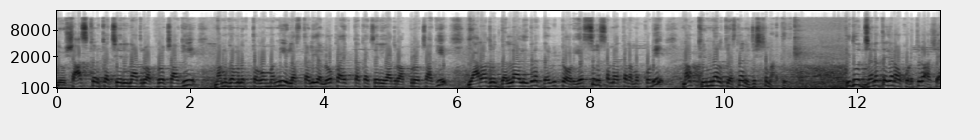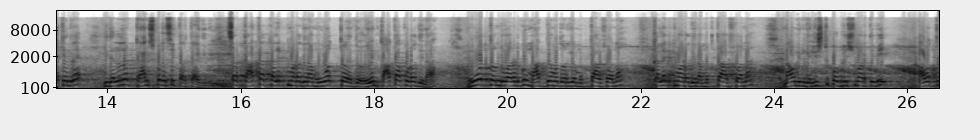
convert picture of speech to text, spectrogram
ನೀವು ಶಾಸಕರ ಕಚೇರಿನಾದರೂ ಅಪ್ರೋಚ್ ಆಗಿ ನಮ್ಮ ಗಮನಕ್ಕೆ ತೊಗೊಂಬನ್ನಿ. ಇಲ್ಲ ಸ್ಥಳೀಯ ಲೋಕಾಯುಕ್ತ ಕಚೇರಿಗಾದರೂ ಅಪ್ರೋಚ್ ಆಗಿ, ಯಾರಾದರೂ ದಲ್ಲಾಳಿ ಇದ್ದರೆ ದಯವಿಟ್ಟು ಅವ್ರ ಹೆಸರು ಸಮೇತ ನಮಗೆ ಕೊಡಿ. ನಾವು ಕ್ರಿಮಿನಲ್ ಕೇಸ್ನ ರಿಜಿಸ್ಟರ್ ಮಾಡ್ತೀವಿ. ಇದು ಜನತೆಗೆ ನಾವು ಕೊಡ್ತಿರೋ ಆಶೆ ಯಾಕೆಂದರೆ ಇದೆಲ್ಲ ಟ್ರಾನ್ಸ್ಪರೆನ್ಸಿ ತರ್ತಾ ಇದ್ದೀವಿ ಸರ್, ಖಾತಾ ಕಲೆಕ್ಟ್ ಮಾಡೋ ದಿನ ಮೂವತ್ತೊಂದು ಏನು ಖಾತಾ ಕೊಡೋ ದಿನ ಮೂವತ್ತೊಂದು ವಾರ್ಡ್ಗೂ ಮಾಧ್ಯಮದವರಿಗೆ ಮುಕ್ತ ಆಹ್ವಾನ ಕಲೆಕ್ಟ್ ಮಾಡೋ ದಿನ ಮುಕ್ತ ಆಹ್ವಾನ. ನಾವು ನಿಮಗೆ ಲಿಸ್ಟ್ ಪಬ್ಲಿಷ್ ಮಾಡ್ತೀವಿ. ಆವತ್ತು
